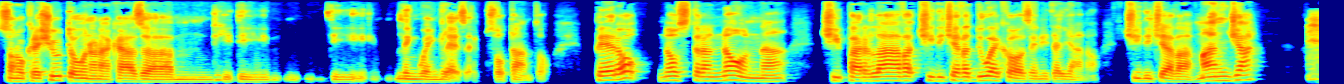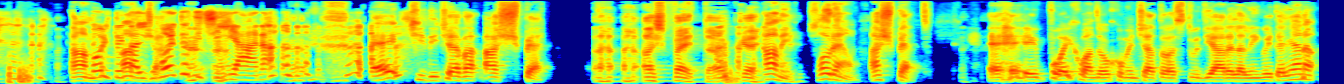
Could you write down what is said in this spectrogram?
sono cresciuto in una casa um, di, di, di, lingua inglese soltanto, però nostra nonna ci parlava, ci diceva due cose in italiano. Ci diceva mangia, Tami, molto, itali- molto siciliana, e ci diceva aspetta. Aspetta, ok. Tommy, slow down, aspetta. E poi quando ho cominciato a studiare la lingua italiana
